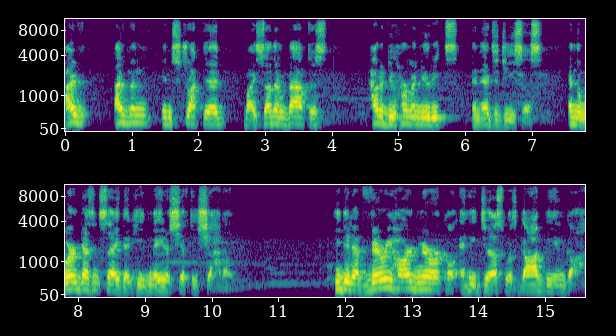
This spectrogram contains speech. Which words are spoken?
I've I've been instructed by Southern Baptists how to do hermeneutics and exegesis. And the word doesn't say that he made a shifty shadow. He did a very hard miracle and he just was God being God.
